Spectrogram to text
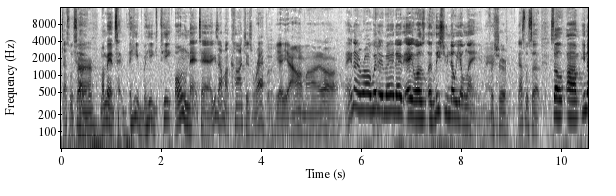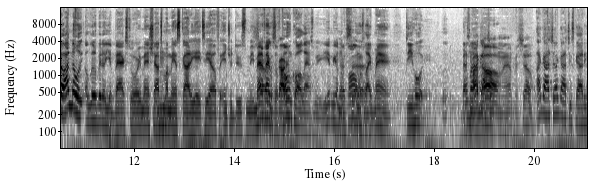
That's what's up. My man, he he he owned that tag. He said, "I'm a conscious rapper." Yeah, yeah, I don't mind at all. Ain't nothing wrong with it, man. That, hey, well, at least you know your lane, man. For sure. That's what's up. So, um, you know, I know a little bit of your backstory, man. Shout out to my man Scotty ATL for introducing me. Matter of Mm-hmm. Shout fact, it was to a Scotty. phone call last week. He hit me on the Yes, phone. Was like, man, D Horton. That's I was like, my I got you. dog, man, for sure. I got you. I got you, Scotty.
